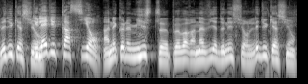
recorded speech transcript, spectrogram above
L'éducation. De l'éducation. Un économiste peut avoir un avis à donner sur l'éducation.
